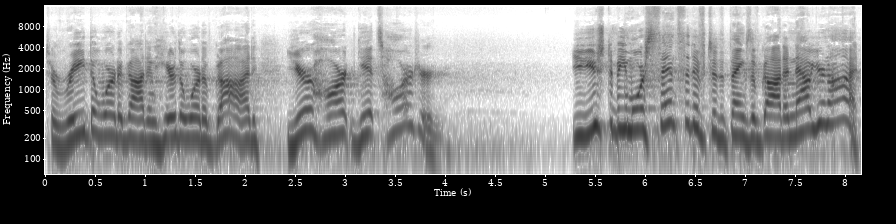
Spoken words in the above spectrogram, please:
to read the Word of God and hear the Word of God, your heart gets harder. You used to be more sensitive to the things of God, and now you're not.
